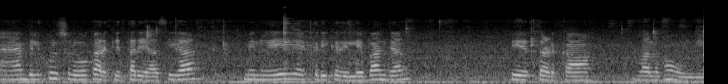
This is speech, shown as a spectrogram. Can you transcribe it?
ਐ ਬਿਲਕੁਲ ਸਲੋ ਕਰਕੇ ਧਰਿਆ ਸੀਗਾ। ਮੈਨੂੰ ਇਹ ਇੱਕ ਵਾਰੀ ਕਰੇਲੇ ਬਣ ਜਾਣ, ਫਿਰ ਤੜਕਾ ਵੱਲ ਹੋਊਂਗੀ।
